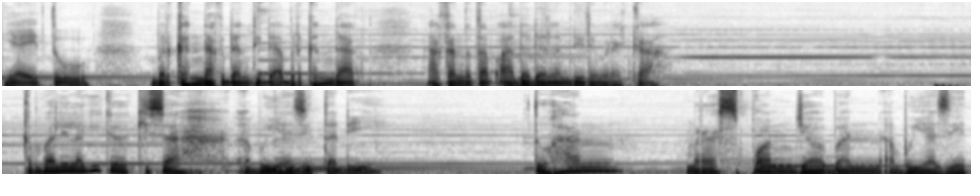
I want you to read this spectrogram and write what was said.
yaitu berkehendak dan tidak berkehendak, akan tetap ada dalam diri mereka. Kembali lagi ke kisah Abu Yazid tadi, Tuhan merespon jawaban Abu Yazid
